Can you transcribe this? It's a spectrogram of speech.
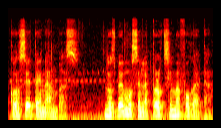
con Z en ambas. Nos vemos en la próxima fogata.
